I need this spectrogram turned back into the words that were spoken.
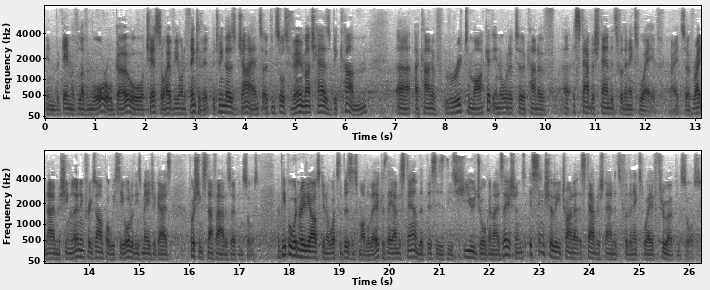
in the game of love and war or Go or chess or however you want to think of it, between those giants, open source very much has become uh, a kind of route to market in order to kind of uh, establish standards for the next wave, right? So right now in machine learning, for example, we see all of these major guys pushing stuff out as open source. And people wouldn't really ask, you know, what's the business model there? Because they understand that this is these huge organizations essentially trying to establish standards for the next wave through open source.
